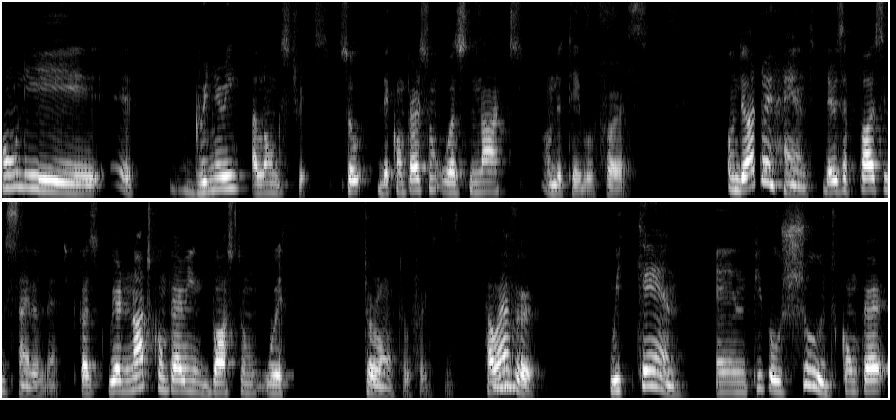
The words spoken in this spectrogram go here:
only uh, greenery along streets. So the comparison was not on the table for us. On the other hand, there's a positive side of that because we are not comparing Boston with Toronto, for instance. Mm-hmm. However, mm-hmm. we can and people should compare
